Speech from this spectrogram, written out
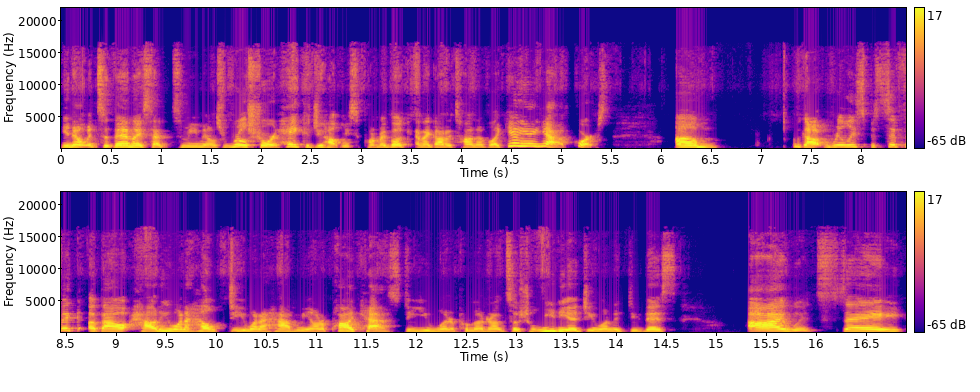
you know, and so then I sent some emails real short. Hey, could you help me support my book? And I got a ton of like, yeah, yeah, yeah, of course. Um, we got really specific about how do you want to help? Do you mm-hmm. want to have me on a podcast? Do you want to promote it on social media? Do you want to do this? I would say,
